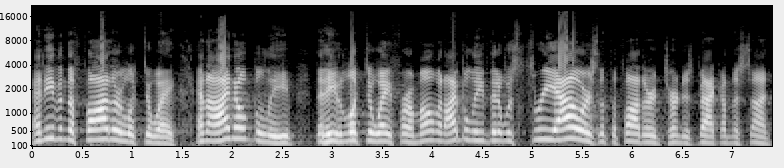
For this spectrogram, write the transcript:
And even the Father looked away. And I don't believe that he looked away for a moment. I believe that it was 3 hours that the Father had turned his back on the Son.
